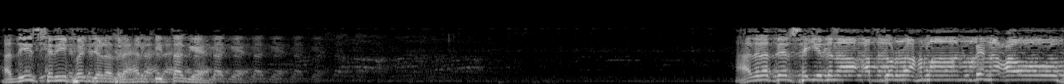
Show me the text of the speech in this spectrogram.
حدیث شریف جڑا ظاہر کیتا گیا۔ حضرت سیدنا عبد الرحمان بن عوف۔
